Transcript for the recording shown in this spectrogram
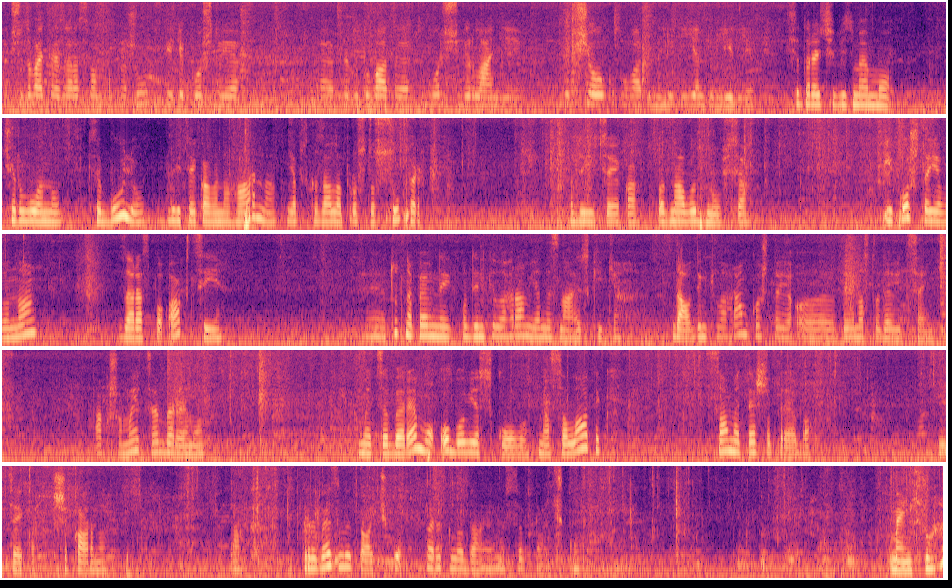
Так що давайте я зараз вам покажу, скільки коштує е, приготувати борщ в Ірландії, якщо купувати інгредієнти в Лідлі. Ще, до речі, візьмемо червону цибулю. Дивіться, яка вона гарна. Я б сказала, просто супер. Подивіться, яка одна в одну вся. І коштує вона зараз по акції. Е, Тут, напевне, 1 кілограм, я не знаю скільки. Да, 1 кілограм коштує е, 99 центів. Так що ми це беремо. Ми це беремо обов'язково. На салатик саме те, що треба. Дивіться, шикарна. Так, привезли тачку, перекладаємося в тачку. Меншу.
